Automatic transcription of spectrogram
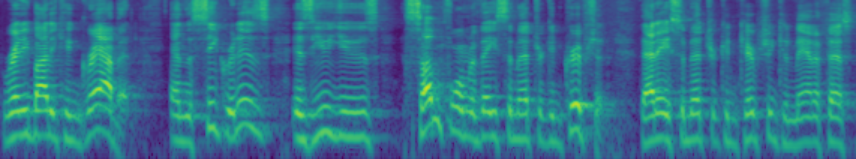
where anybody can grab it? And the secret is, is you use some form of asymmetric encryption. That asymmetric encryption can manifest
